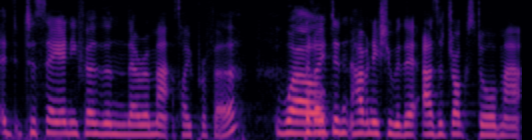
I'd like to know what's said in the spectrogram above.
Uh, To say any further than there are mattes I prefer. Well, but I didn't have an issue with it as a drugstore matte.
